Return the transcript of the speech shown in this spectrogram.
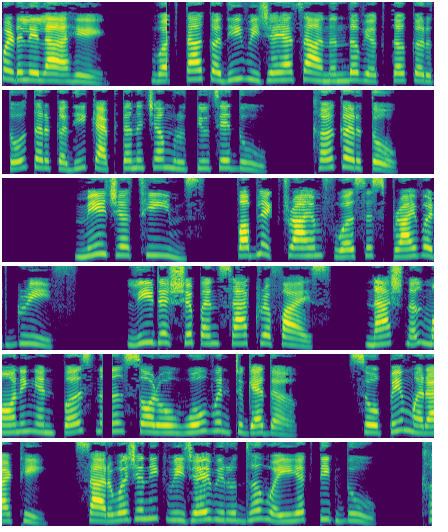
पडलेला आहे. वक्ता कधी विजयाचा आनंद व्यक्त करतो तर कधी कॅप्टनच्या मृत्यूचे दुःख करतो. Major themes public triumph versus private grief Leadership and sacrifice. National mourning and personal sorrow woven together. सोपे मराठी. सार्वजनिक विजय विरुद्ध वैयक्तिक दुःख.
